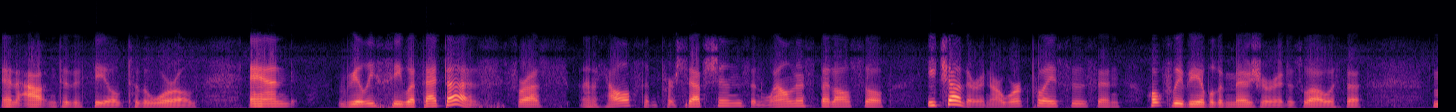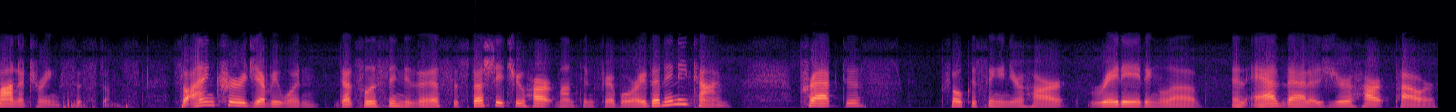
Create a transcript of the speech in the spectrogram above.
and out into the field, to the world. And really see what that does for us in health and perceptions and wellness, but also each other in our workplaces and hopefully be able to measure it as well with the monitoring systems. So I encourage everyone that's listening to this, especially through Heart Month in February, but anytime, practice focusing in your heart, radiating love, and add that as your heart power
